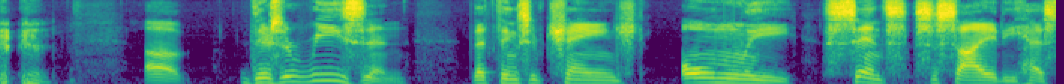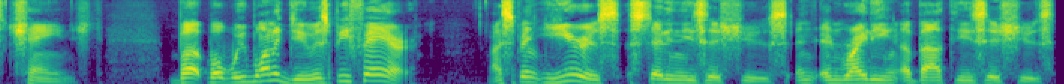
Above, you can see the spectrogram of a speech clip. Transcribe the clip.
uh, there's a reason that things have changed only since society has changed. But what we want to do is be fair. I spent years studying these issues and, and writing about these issues,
